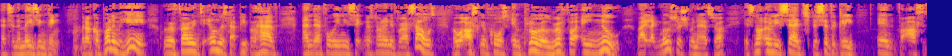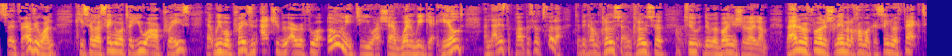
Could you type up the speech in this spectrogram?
That's an amazing thing. But Akoponim here, we're referring to illness that people have, and therefore we need sickness not only for ourselves, but we're asking, of course, in plural, rufa enu, right? Like most of Shemonei Esrei, it's not only said specifically in for us, it's said for everyone, Kisala Sainwata, you are praise, that we will praise and attribute our refuah only to you, Hashem, when we get healed, and that is the purpose of tefillah, to become closer and closer to the Rabboni Shalom. But refuah effect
